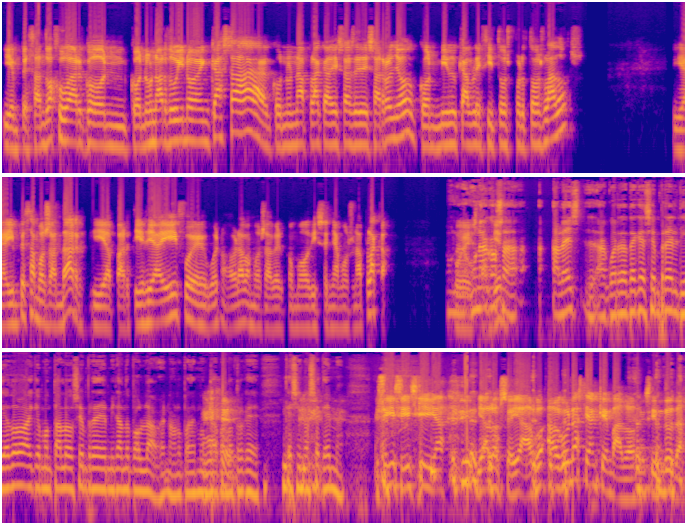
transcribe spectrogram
y empezando a jugar con, con, un Arduino en casa, con una placa de esas de desarrollo, con mil cablecitos por todos lados. Y ahí empezamos a andar. Y a partir de ahí fue, bueno, ahora vamos a ver cómo diseñamos una placa. Una, pues cosa, Alex, acuérdate que siempre el diodo hay que montarlo siempre mirando para un lado, ¿eh? no lo puedes montar para otro que, que si no se quema. Sí, sí, sí, ya, ya lo sé, ya. algunas se han quemado, sin duda,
